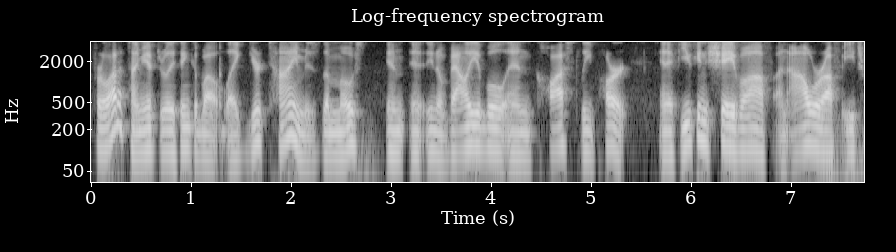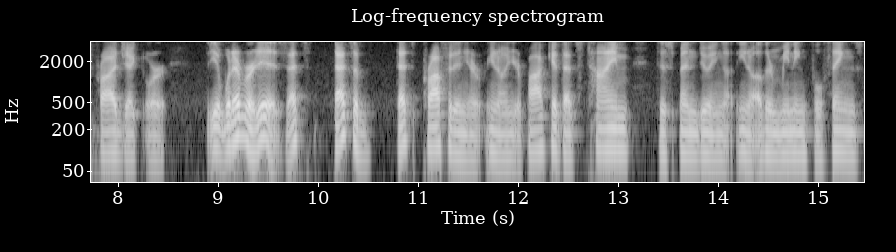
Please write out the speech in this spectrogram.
for a lot of time you have to really think about like your time is the most you know valuable and costly part. And if you can shave off an hour off each project or you know, whatever it is that's that's a that's profit in your you know in your pocket. That's time to spend doing uh, you know other meaningful things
